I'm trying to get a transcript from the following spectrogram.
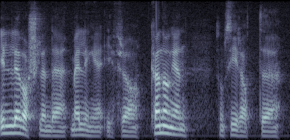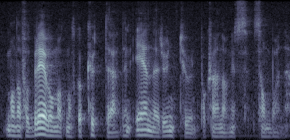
illevarslende meldinger fra Kvænangen som sier at uh, man har fått brev om at man skal kutte den ene rundturen på Kvænangens-sambandet.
